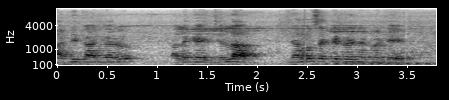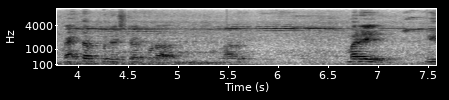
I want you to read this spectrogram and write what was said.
ఆర్డీ ఖాన్ గారు అలాగే జిల్లా జనరల్ సెక్రటరీ అయినటువంటి మెహతాబ్ సురేష్ గారు కూడా ఉన్నారు. మరి ఈ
